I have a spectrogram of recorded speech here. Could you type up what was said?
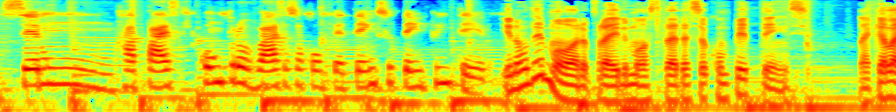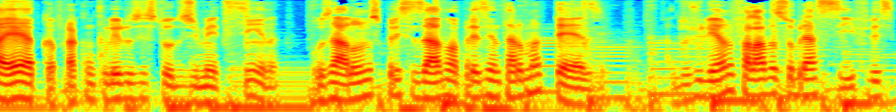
ser um rapaz que comprovasse a sua competência o tempo inteiro. E não demora para ele mostrar essa competência. Naquela época, para concluir os estudos de medicina, os alunos precisavam apresentar uma tese. A do Juliano falava sobre a sífilis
